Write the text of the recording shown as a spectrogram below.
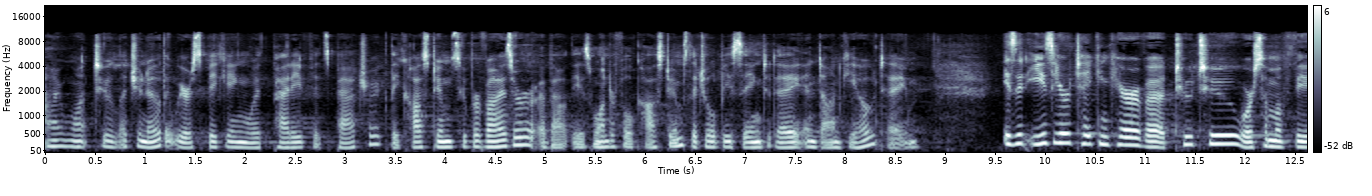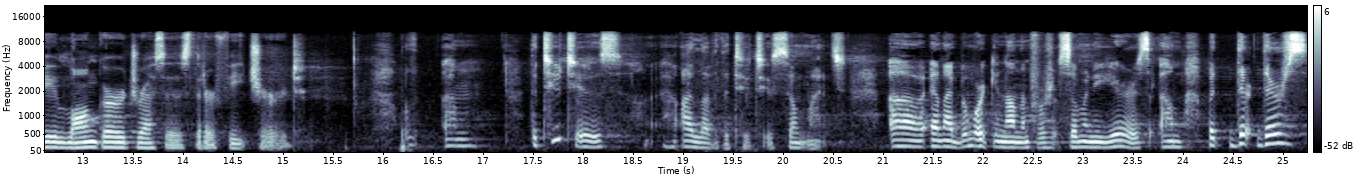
I want to let you know that we are speaking with Patti Fitzpatrick, the costume supervisor, about these wonderful costumes that you'll be seeing today in Don Quixote. Is it easier taking care of a tutu or some of the longer dresses that are featured? Um, the tutus, I love the tutus so much. Uh, and I've been working on them for so many years. Um, but there, there's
